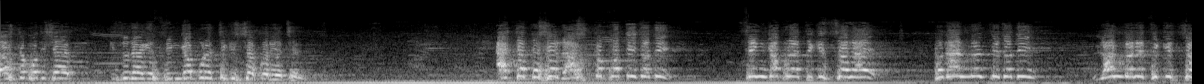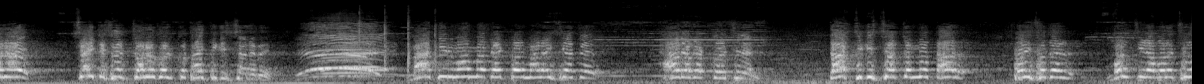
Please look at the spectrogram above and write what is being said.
রাষ্ট্রপতি সাহেব কিছুদিন আগে সিঙ্গাপুরে চিকিৎসা করিয়েছেন। একটা দেশের রাষ্ট্রপতি যদি সিঙ্গাপুরে চিকিৎসা নেয়, প্রধানমন্ত্রী যদি লন্ডনে চিকিৎসা নেয়, সেই দেশের জনগণ কোথায় চিকিৎসা নেবে? মাহাতির মোহাম্মদ একবার মালয়েশিয়াতে হার্ট অ্যাটাক করেছিলেন। তার চিকিৎসার জন্য তার পরিষদের মন্ত্রীরা বলেছিল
